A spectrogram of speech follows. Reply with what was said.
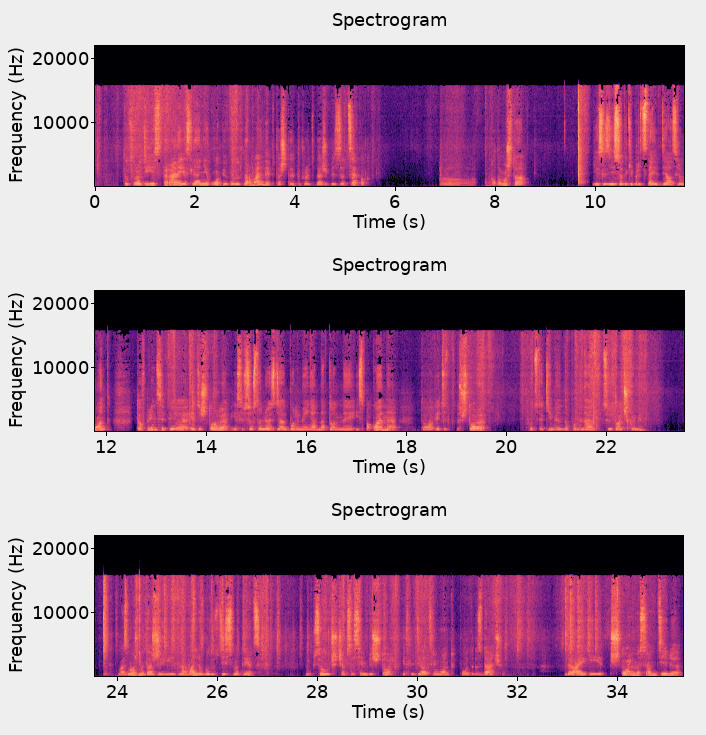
Тут вроде есть вторая, если они обе будут нормальные, потому что это вроде даже без зацепок. А, потому что если здесь все-таки предстоит делать ремонт, то, в принципе, эти шторы, если все остальное сделать более-менее однотонные и спокойные, то эти шторы вот с такими, напоминаю, цветочками, возможно, даже и нормально будут здесь смотреться. Все лучше, чем совсем без штор, если делать ремонт под сдачу. Да, и шторы на самом деле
